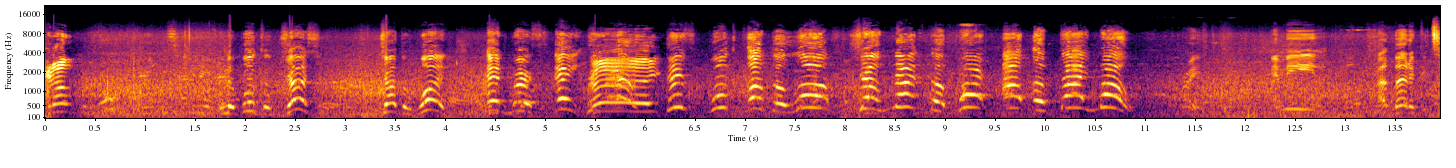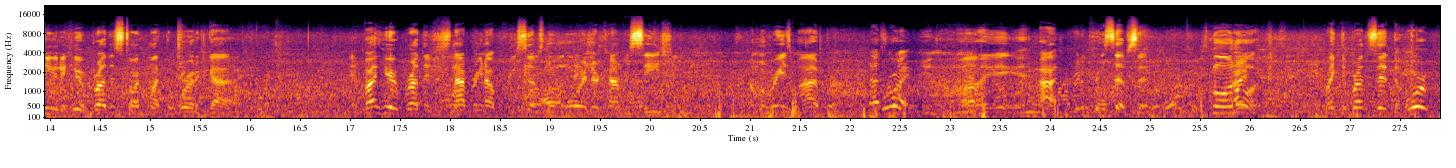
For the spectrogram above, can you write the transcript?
You out! In the book of Joshua, chapter 1 and verse 8. Right. This book of the law shall not depart out of thy mouth. Right. I mean, I better continue to hear brothers talking about the word of God. If I hear brothers just not bringing out precepts no more in their conversation, I'm gonna raise my eyebrow. That's right. You know, hey, all right, where the precepts at? What's going on? Like the brother said, the oracles.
